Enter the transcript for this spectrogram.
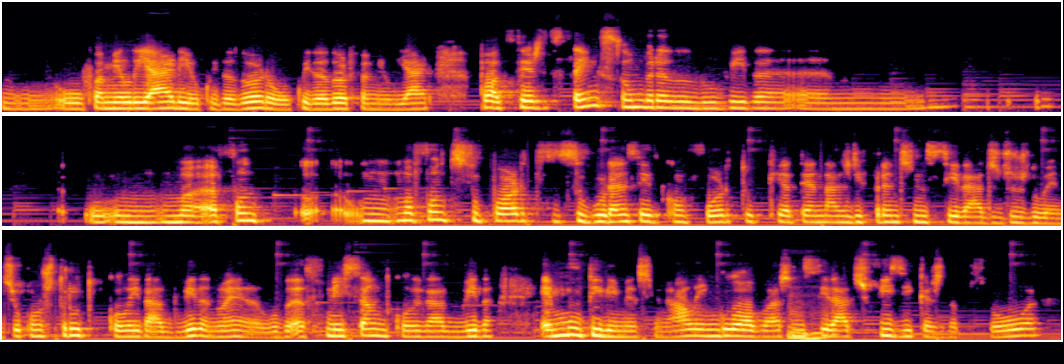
O familiar e o cuidador, ou o cuidador familiar, pode ser sem sombra de dúvida um, uma, fonte, uma fonte de suporte, de segurança e de conforto que atenda às diferentes necessidades dos doentes. O construto de qualidade de vida, não é? A definição de qualidade de vida é multidimensional, engloba as uhum. necessidades físicas da pessoa, hum,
